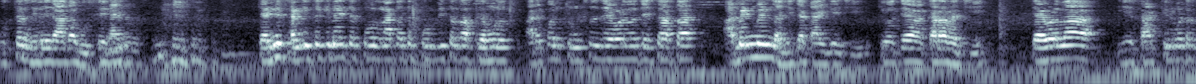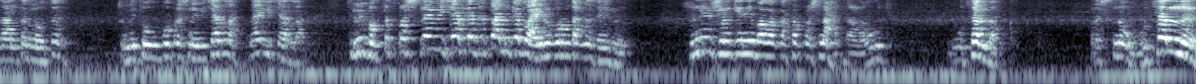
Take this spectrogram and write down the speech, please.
उत्तर दिले दादा भुसे. त्यांनी सांगितलं की नाही तर टोल नाका तर पूर्वीचाच असल्यामुळं. अरे पण तुमचं ज्या वेळेला त्याचं आता अमेंडमेंट झाली त्या कायद्याची किंवा त्या कराराची त्यावेळेला हे साठ किलोमीटरचं अंतर नव्हतं. तुम्ही तो उपप्रश्न विचारला? नाही विचारला. तुम्ही फक्त प्रश्न विचारल्याचं तालुक्यात व्हायरल करून टाकलं सगळीकडे सुनील शेळकेंनी बघा कसा प्रश्न हाताळला. उच उचलला. प्रश्न उचलणं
